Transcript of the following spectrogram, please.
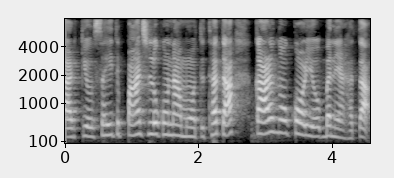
બાળકીઓ સહિત પાંચ લોકોના મોત થતાં કાળનો કોળિયો બન્યા હતા.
